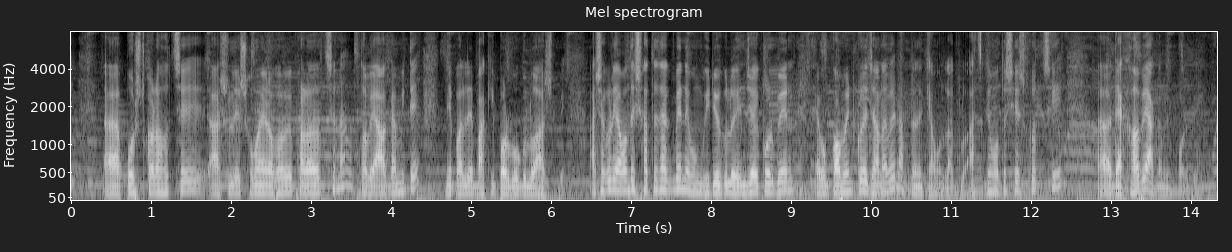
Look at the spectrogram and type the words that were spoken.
পোস্ট করা হচ্ছে। আসলে সময়ের অভাবে পারা যাচ্ছে না। তবে আগামীতে নেপালের বাকি পর্বগুলো আসবে। আশা করি আমাদের সাথে থাকবেন এবং ভিডিওগুলো এনজয় করবেন এবং কমেন্ট করে জানাবেন আপনাদের কেমন লাগল। আজকের মতো শেষ করছি। দেখা হবে আগামী পর্বে।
